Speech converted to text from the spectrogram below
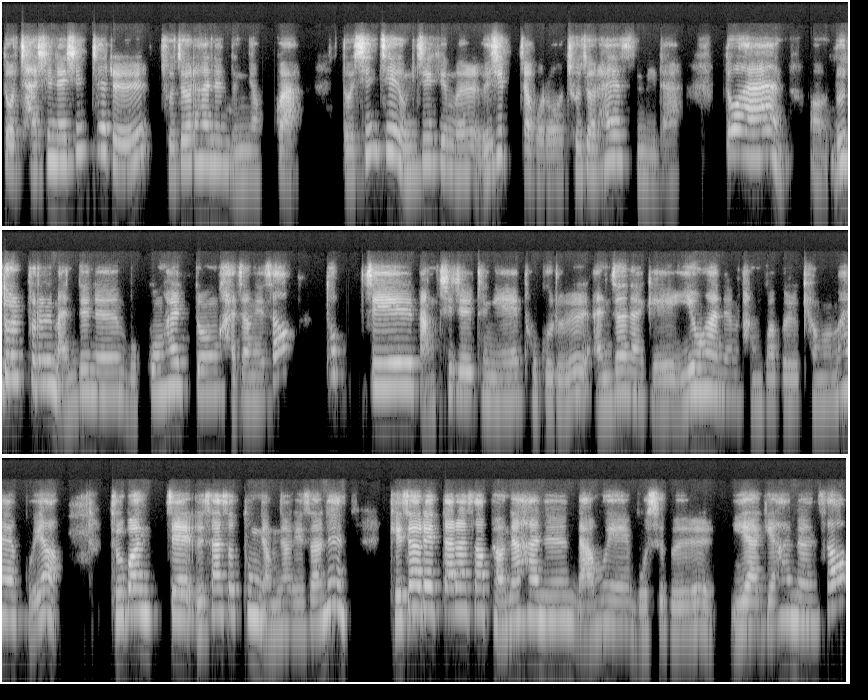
또 자신의 신체를 조절하는 능력과 또 신체 움직임을 의식적으로 조절하였습니다. 또한 어, 루돌프를 만드는 목공 활동 과정에서 톱질, 망치질 등의 도구를 안전하게 이용하는 방법을 경험하였고요. 두 번째 의사소통 영역에서는 계절에 따라서 변화하는 나무의 모습을 이야기하면서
